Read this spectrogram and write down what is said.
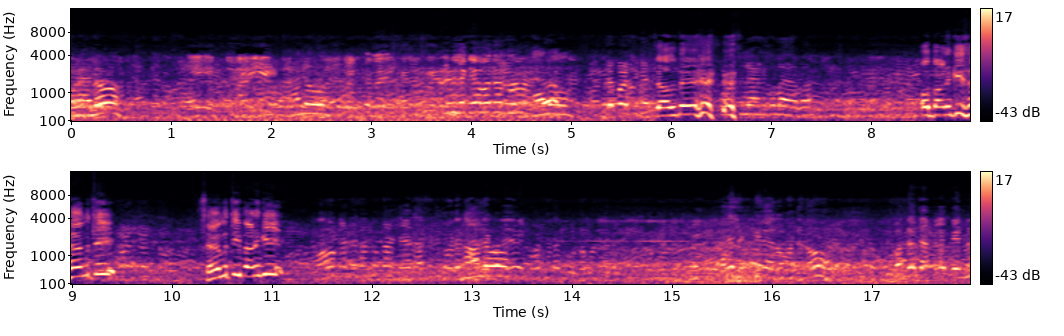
ਹੈਲੋ। ਹੈਲੋ। ਚੱਲਦੇ। ਪੁਲਿਸ ਲੈਣ ਕੋਲ ਆਇਆ ਵਾ। ਉਹ ਬਣ ਗਈ ਸਹਿਮਤੀ? ਸਹਿਮਤੀ ਬਣ ਗਈ? ਹੈਲੋ। ਬੰਦੇ ਚੱਕ ਲੈ ਤਿੰਨ।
